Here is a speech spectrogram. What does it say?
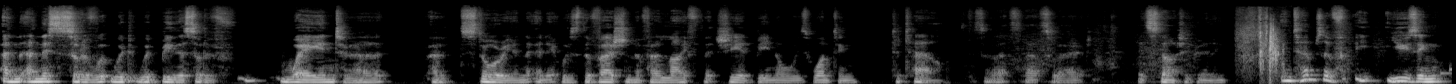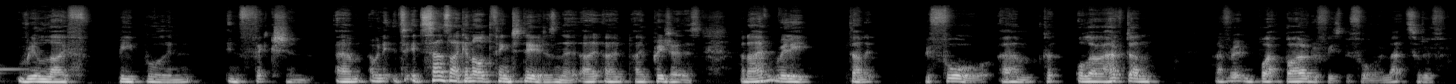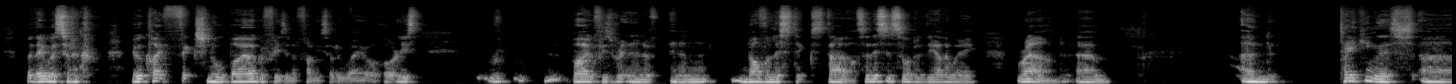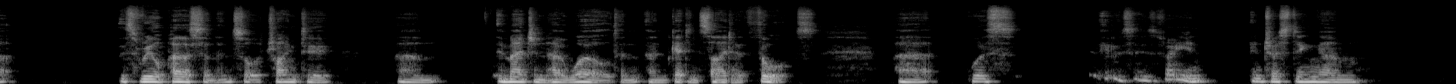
and and this sort of would would be the sort of way into her her story, and, and it was the version of her life that she had been always wanting to tell. So that's that's where it, it started really. In terms of using real life people in in fiction, um, I mean, it, it sounds like an odd thing to do, doesn't it? I, I, I appreciate this, and I haven't really done it before. Um, although I have done, I've written bi- biographies before, and that sort of, but they were sort of, they were quite fictional biographies in a funny sort of way, or, or at least r- biographies written in a, in a novelistic style. So this is sort of the other way round, um, and taking this uh, this real person and sort of trying to um, imagine her world and, and get inside her thoughts uh, was it was it was very in, interesting um,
